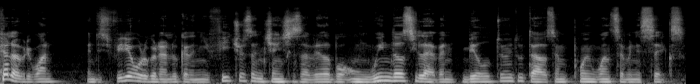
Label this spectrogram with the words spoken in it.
Hello everyone, in this video we're going to look at the new features and changes available on Windows 11 build 22000.176.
